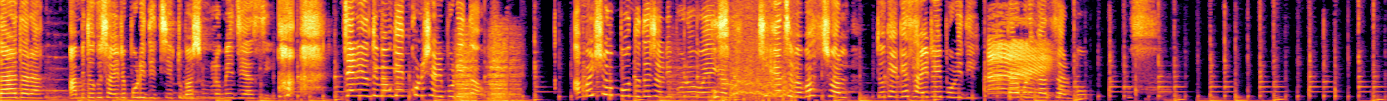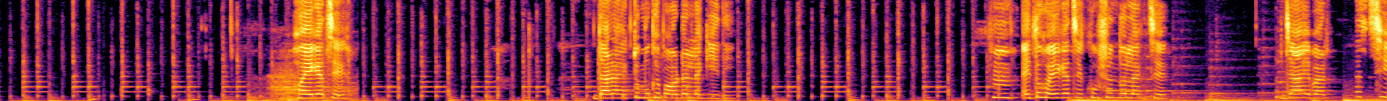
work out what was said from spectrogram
দাঁড়া দাঁড়া আমি তোকে শাড়িটা পরিয়ে দিচ্ছি একটু বাসনগুলো মেজে আসি। জানি না তুমি আমাকে এক্ষুনি শাড়ি পরিয়ে দাও। আমার সব বন্ধুদের শাড়ি পরা হয়ে গেল। ঠিক আছে বাবা চল তোকে আগে শাড়িটাই পরিয়ে দিই। তারপরে কাজ সারবো। হয়ে গেছে। দাঁড়া একটু মুখে পাউডার লাগিয়ে দিই। হুম, এই তো হয়ে গেছে, খুব সুন্দর লাগছে। যা এবার। আসছি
